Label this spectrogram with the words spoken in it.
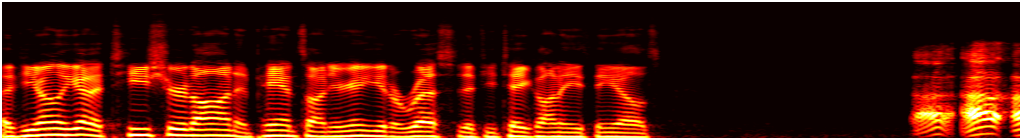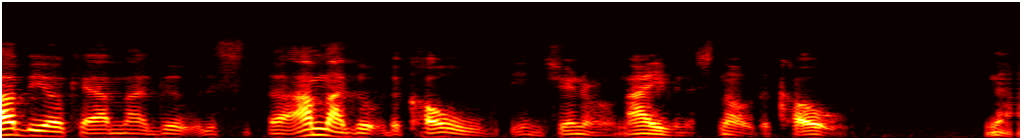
If you only got a t-shirt on and pants on, you're going to get arrested if you take on anything else. I, I, I'll be okay. I'm not good with this. Uh, I'm not good with the cold in general. Not even the snow. The cold. No.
